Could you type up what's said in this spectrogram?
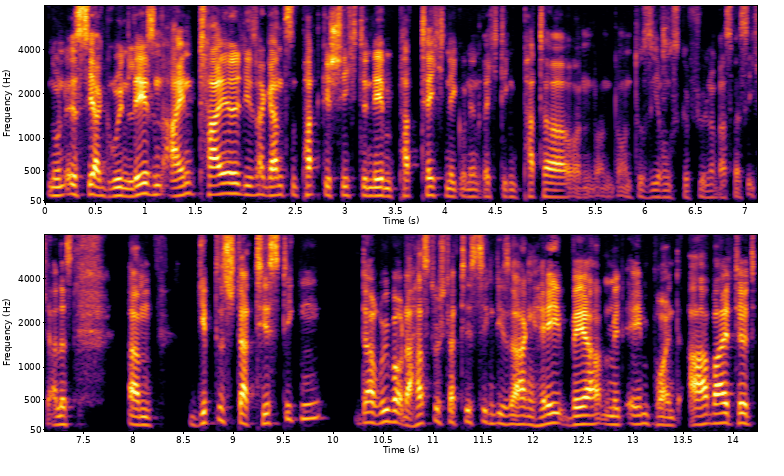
nun ist ja Grünlesen ein Teil dieser ganzen Putt-Geschichte neben Putt-Technik und den richtigen Putter und, und, und Dosierungsgefühl und was weiß ich alles. Ähm, gibt es Statistiken darüber oder hast du Statistiken, die sagen, hey, wer mit Aimpoint arbeitet,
